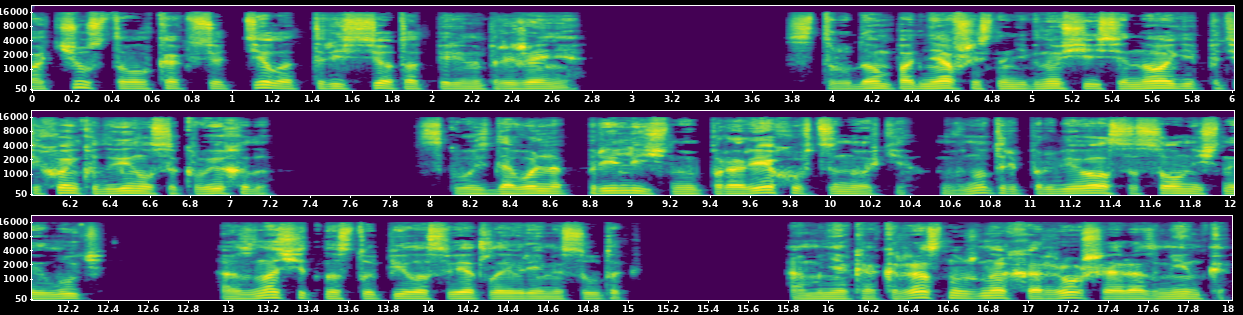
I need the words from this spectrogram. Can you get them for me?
почувствовал, как все тело трясет от перенапряжения. С трудом поднявшись на негнущиеся ноги, потихоньку двинулся к выходу. Сквозь довольно приличную прореху в циновке внутрь пробивался солнечный луч, а значит, наступило светлое время суток. А мне как раз нужна хорошая разминка.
